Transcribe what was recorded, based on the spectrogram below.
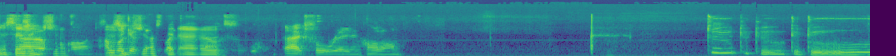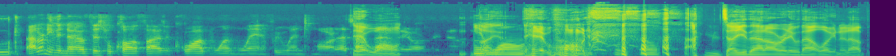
It says uh, adjust, it says looking at adjusted like, O. actual, actual rating. Hold on. Do, do, do, do, do. I don't even know if this will qualify as a quad one win if we win tomorrow. That's how It bad won't. they are right now. It won't. It won't. I can tell you that already without looking it up.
